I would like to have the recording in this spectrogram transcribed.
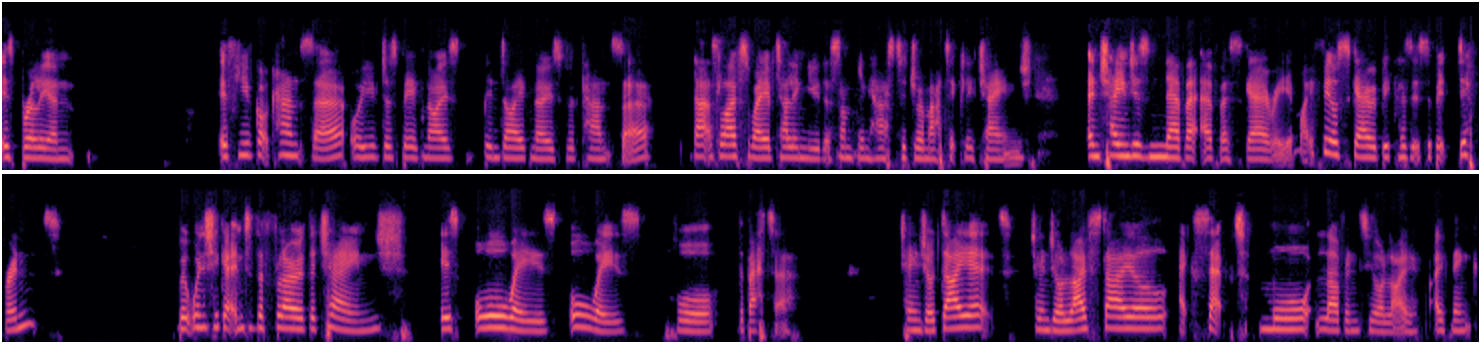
is brilliant if you've got cancer or you've just been diagnosed, with cancer, that's life's way of telling you that something has to dramatically change. And change is never, ever scary. It might feel scary because it's a bit different. But once you get into the flow of the change, it's always, always for the better. Change your diet, change your lifestyle, accept more love into your life. I think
